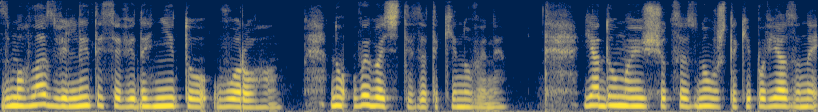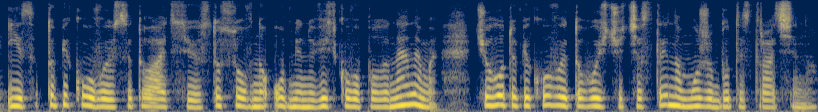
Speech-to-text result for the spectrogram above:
змогла звільнитися від гніту ворога. Ну, вибачте за такі новини. Я думаю, що це знову ж таки пов'язане із тупіковою ситуацією стосовно обміну військовополоненими. Чого тупіковою? Того, що частина може бути страчена.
